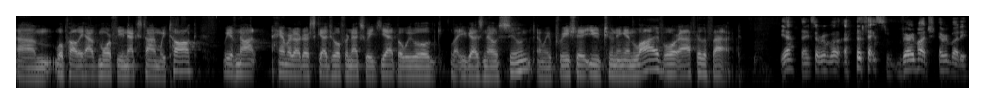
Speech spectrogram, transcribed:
Um, we'll probably have more for you next time we talk. We have not hammered out our schedule for next week yet, but we will let you guys know soon. And we appreciate you tuning in live or after the fact. Yeah, thanks everybody. thanks very much, everybody.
